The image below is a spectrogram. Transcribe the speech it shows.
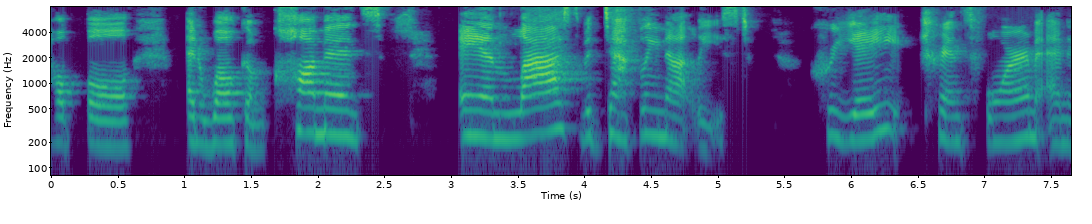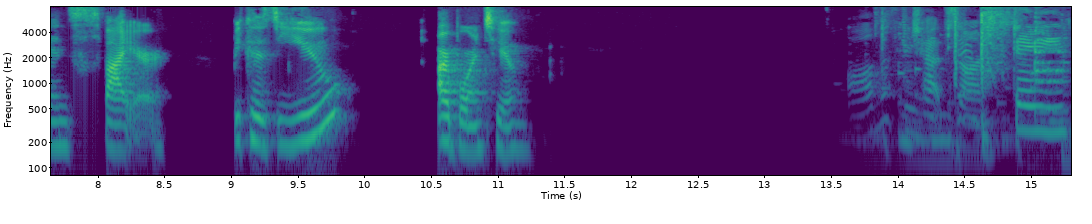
helpful and welcome comments. And last but definitely not least, create, transform, and inspire because you are born to. Chats on faith,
